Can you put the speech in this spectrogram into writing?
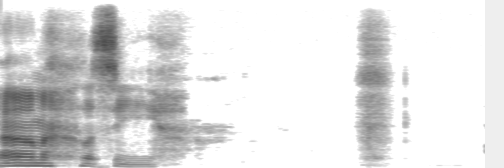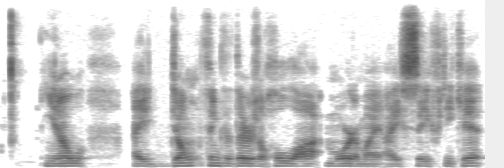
Um, let's see. You know, I don't think that there's a whole lot more to my ice safety kit.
